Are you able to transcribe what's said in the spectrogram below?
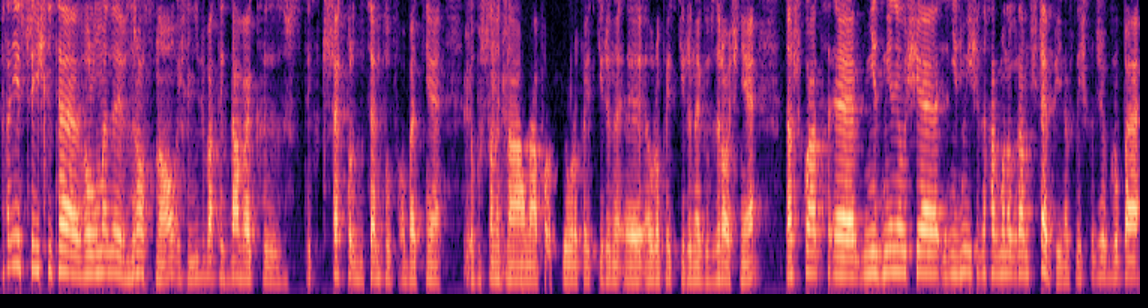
pytanie jest, czy jeśli te wolumeny wzrosną, jeśli liczba tych dawek z tych trzech producentów obecnie dopuszczonych na, na polski europejski rynek, europejski rynek wzrośnie, na przykład nie zmienią się, nie zmieni się ten harmonogram szczepień, na przykład jeśli chodzi o grupę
